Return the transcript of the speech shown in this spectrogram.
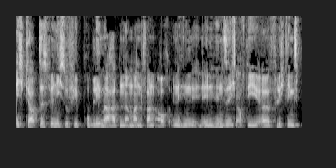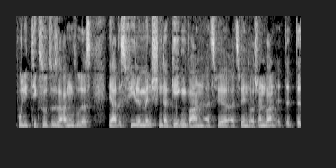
Ich glaube, dass wir nicht so viel Probleme hatten am Anfang, auch in, in Hinsicht auf die äh, Flüchtlingspolitik sozusagen, so dass ja, dass viele Menschen dagegen waren, als wir als wir in Deutschland waren. Das,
